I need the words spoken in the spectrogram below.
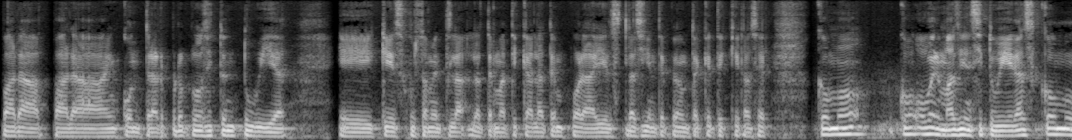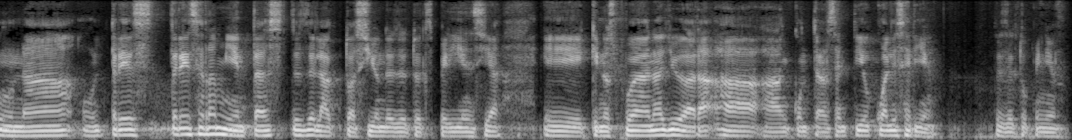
para, para encontrar propósito en tu vida, eh, que es justamente la, la, temática de la temporada y es la siguiente pregunta que te quiero hacer. ¿Cómo, o bueno, más bien, si tuvieras como una, tres, tres herramientas desde la actuación, desde tu experiencia, eh, que nos puedan ayudar a encontrar sentido, ¿cuáles serían, desde tu opinión?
